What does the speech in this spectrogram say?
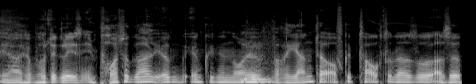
Ja, ich habe heute gelesen, in Portugal irgend, irgendwie eine neue Mhm. Variante aufgetaucht oder so. Also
